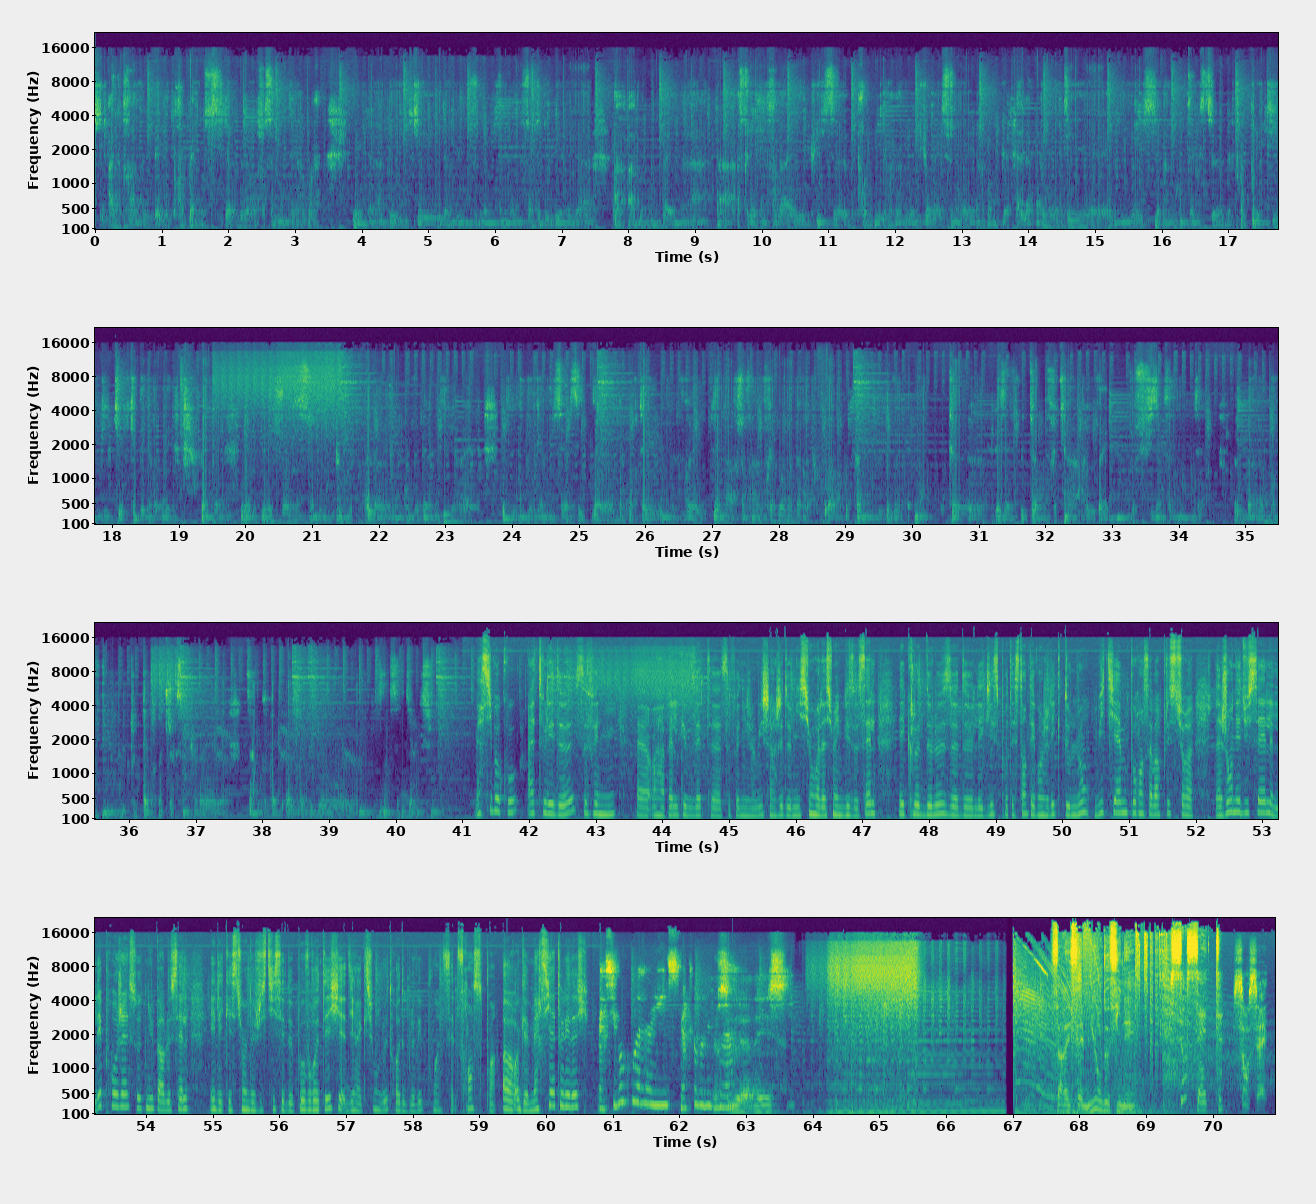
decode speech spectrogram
qui aggrave les problèmes aussi de, de ressources alimentaires. Voilà. Une, un pays qui est dans une, une, sorte de guérilla a, beaucoup de peine à, ce que les gens travaillent et puissent produire de la nourriture et se nourrir. La, la peut-être j'accentuerai, ça plutôt dans cette direction. Merci beaucoup à tous les deux, Sophonie. Euh, on rappelle que vous êtes euh, Sophonie Jean-Louis, chargée de mission Relations Église au sel, et Claude Deleuze de l'Église protestante évangélique de Lyon 8e. Pour en savoir plus sur euh, la journée du sel, les projets soutenus par le sel et les questions de justice et de pauvreté, direction le www.selfrance.org. Merci à tous les deux. Merci beaucoup Anaïs. Merci, Merci Anaïs. Phare FM Lyon Dauphiné 107. 107.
